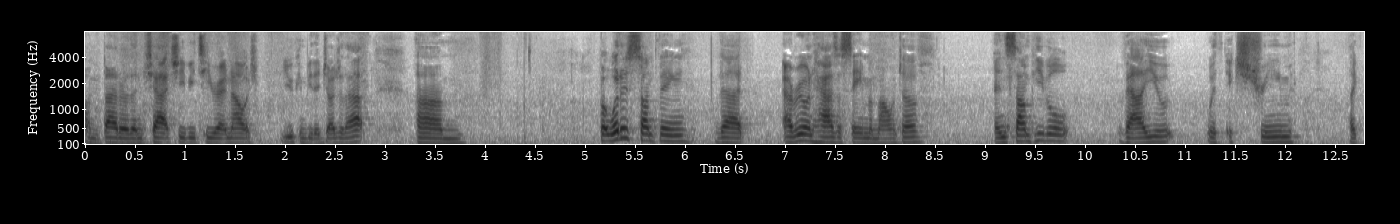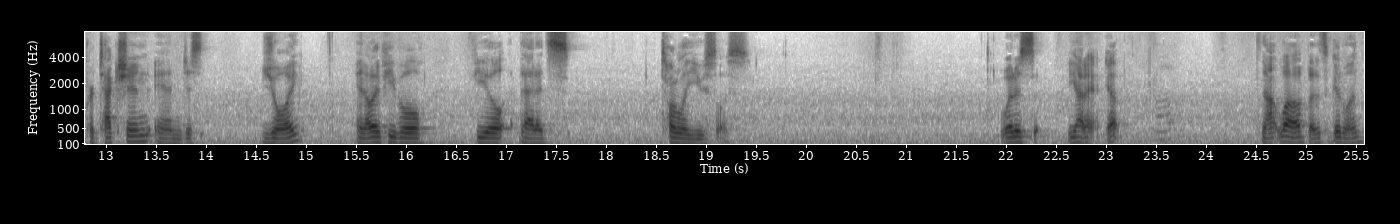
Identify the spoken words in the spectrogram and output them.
I'm better than ChatGPT right now, which you can be the judge of that. Um, but what is something that everyone has the same amount of, and some people value with extreme like protection and just joy, and other people feel that it's totally useless. What is you got it? Yep. It's not love, but it's a good one.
